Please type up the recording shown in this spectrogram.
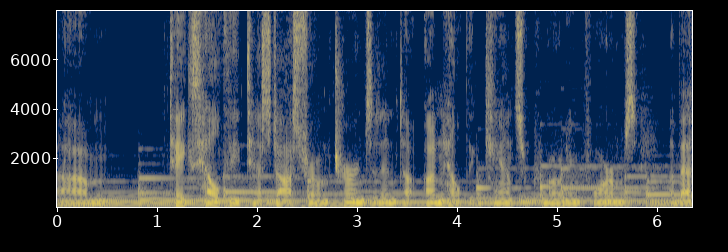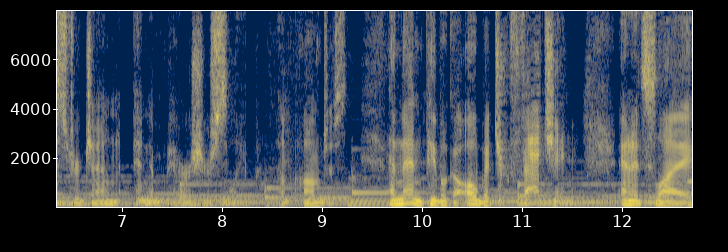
Um, takes healthy testosterone, turns it into unhealthy cancer promoting forms of estrogen, and impairs your sleep. And I'm just, and then people go, oh, but you're fat shaming. And it's like,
